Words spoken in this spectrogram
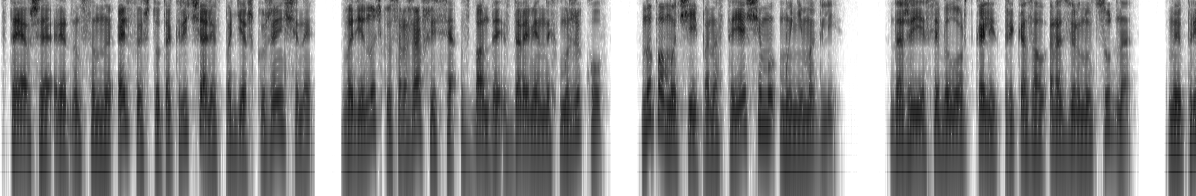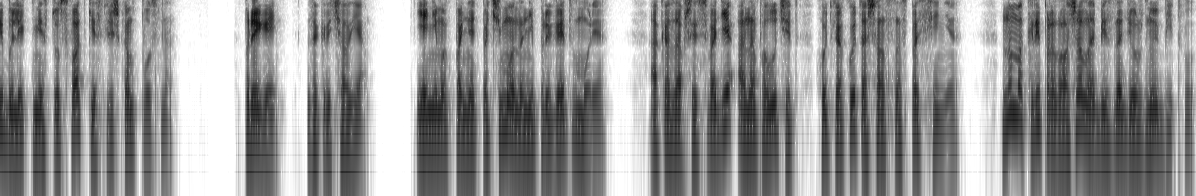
Стоявшие рядом со мной эльфы что-то кричали в поддержку женщины, в одиночку сражавшейся с бандой здоровенных мужиков, но помочь ей по-настоящему мы не могли. Даже если бы лорд Калит приказал развернуть судно, мы прибыли к месту схватки слишком поздно. «Прыгай!» – закричал я. Я не мог понять, почему она не прыгает в море. Оказавшись в воде, она получит хоть какой-то шанс на спасение. Но Макри продолжала безнадежную битву.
